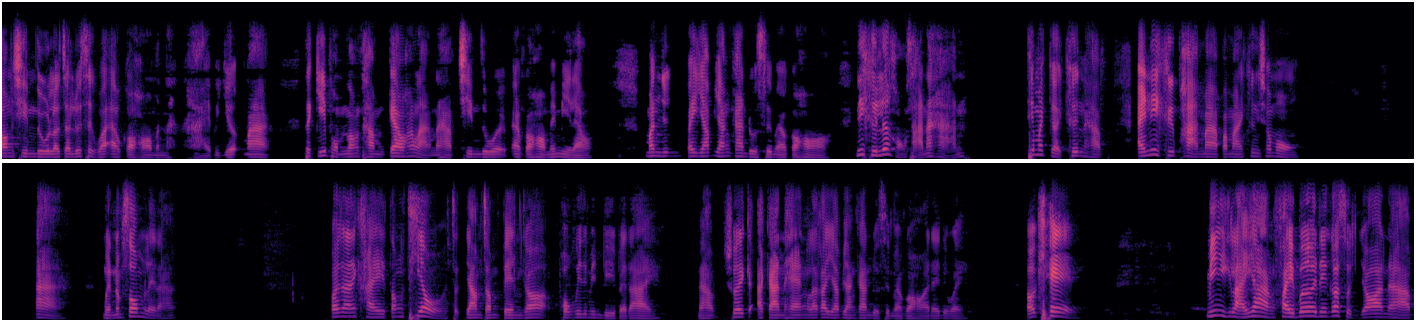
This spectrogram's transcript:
ลองชิมดูเราจะรู้สึกว่าแอลกอฮอล์มันหายไปเยอะมาก ตะกี้ผมลองทำแก้วข้างหลังนะครับ ชิมดูแอลกอฮอล์ไม่มีแล้ว มันไปยับยั้งการดูดซึมแอลกอฮอล์นี่คือเรื่องของสารอาหารที่มันเกิดขึ้นครับ ไอ้นี่คือผ่านมาประมาณครึ่งชั่วโมง อ่า เหมือนน้ำส้มเลยนะครับเพราะฉะนั้นใครต้องเที่ยวยามจำเป็นก็พกวิตามิน B ไปได้นะครับ ช่วยอาการ hang แล้วก็ยับยั้งการดูดซึมแอลกอฮอล์ได้ด้วย โอเค มีอีกหลายอย่างไฟเบอร์นี่ก็สุดยอดนะครับ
